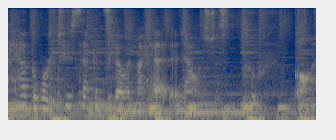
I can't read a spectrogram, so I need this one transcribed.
I had the word two seconds ago in my head and now it's just poof, gone.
